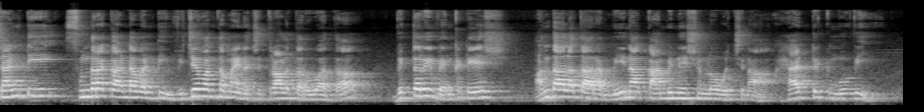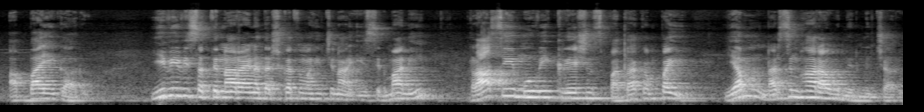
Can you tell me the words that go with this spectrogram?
చంటి సుందరకాండ వంటి విజయవంతమైన చిత్రాల తరువాత విక్టరీ వెంకటేష్ అందాల తార మీనా కాంబినేషన్లో వచ్చిన హ్యాట్రిక్ మూవీ అబ్బాయి గారు. ఈవివి సత్యనారాయణ దర్శకత్వం వహించిన ఈ సినిమాని రాశి మూవీ క్రియేషన్స్ పతాకంపై ఎం నరసింహారావు నిర్మించారు.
